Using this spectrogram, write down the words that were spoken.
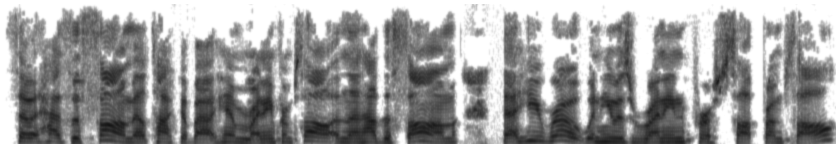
So it has the Psalm, it'll talk about him running from Saul and then have the Psalm that he wrote when he was running for from Saul.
